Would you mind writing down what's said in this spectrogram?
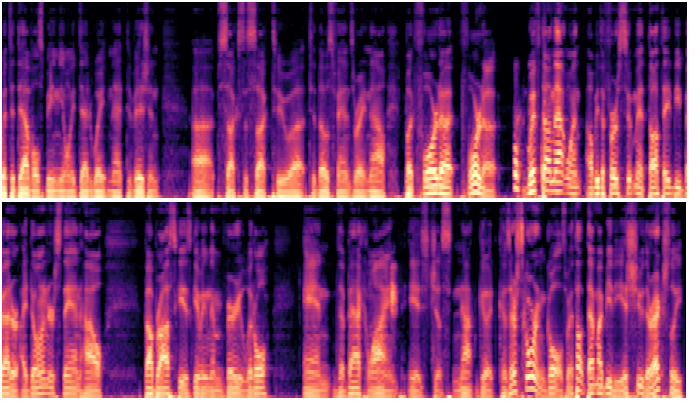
with the Devils being the only dead weight in that division. Uh, sucks to suck to uh, to those fans right now. But Florida, Florida whiffed on that one. I'll be the first to admit. Thought they'd be better. I don't understand how Bobrovsky is giving them very little and the back line is just not good because they're scoring goals. I thought that might be the issue. They're actually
